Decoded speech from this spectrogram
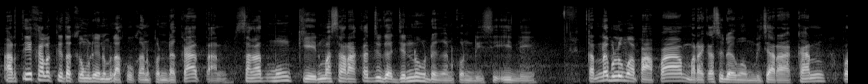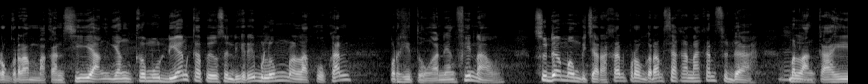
Artinya kalau kita kemudian melakukan pendekatan, sangat mungkin masyarakat juga jenuh dengan kondisi ini. Karena belum apa-apa mereka sudah membicarakan program makan siang yang kemudian KPU sendiri belum melakukan perhitungan yang final. Sudah membicarakan program seakan-akan sudah hmm. melangkahi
